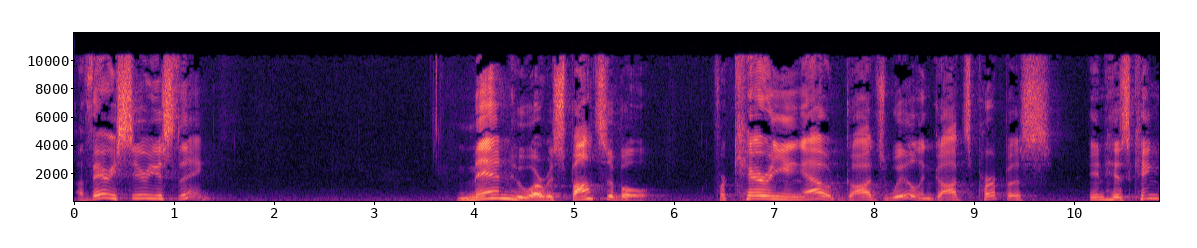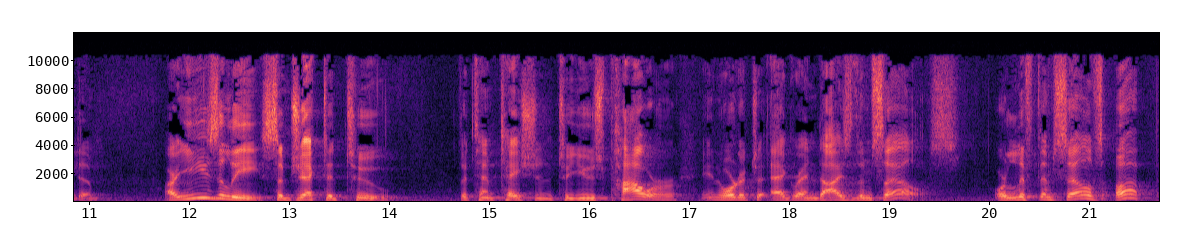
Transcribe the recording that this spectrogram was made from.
A very serious thing. Men who are responsible for carrying out God's will and God's purpose in His kingdom are easily subjected to the temptation to use power in order to aggrandize themselves or lift themselves up.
